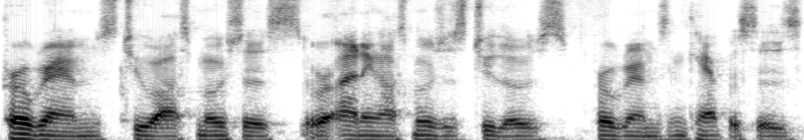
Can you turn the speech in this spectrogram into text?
programs to osmosis or adding osmosis to those programs and campuses.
